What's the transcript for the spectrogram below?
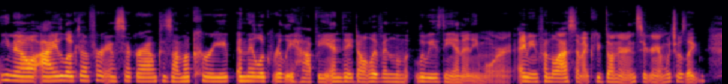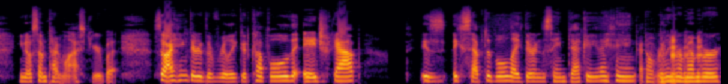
you know, I looked up her Instagram because I'm a creep and they look really happy and they don't live in Louisiana anymore. I mean, from the last time I creeped on her Instagram, which was like, you know, sometime last year. But so I think they're the really good couple. The age gap is acceptable. Like they're in the same decade, I think. I don't really remember.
